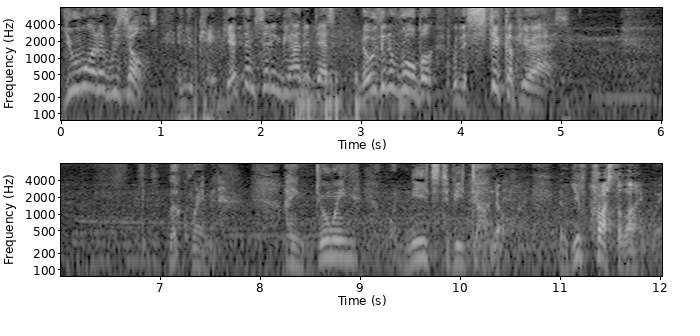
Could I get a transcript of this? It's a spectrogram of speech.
You wanted results, and you can't get them sitting behind a desk, nose in a rulebook, with a stick up your ass. Look, Raymond, I am doing what needs to be done. No, no, you've crossed the line, Wei.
